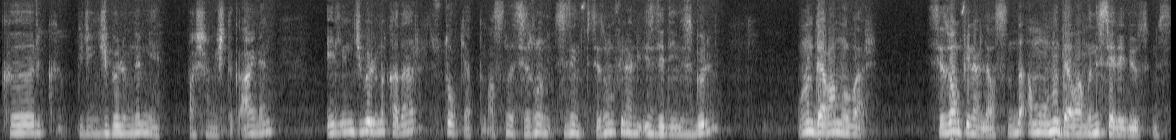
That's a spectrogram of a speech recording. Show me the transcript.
41. bölümde mi başlamıştık? Aynen 50. bölüme kadar stok yaptım. Aslında sezon sizin sezon finali izlediğiniz bölüm onun devamı var. Sezon finali aslında ama onun devamını seyrediyorsunuz.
